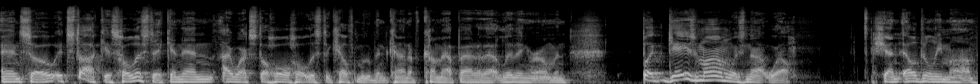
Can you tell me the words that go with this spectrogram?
and so it stuck as holistic. And then I watched the whole holistic health movement kind of come up out of that living room. And but Gay's mom was not well. She had an elderly mom,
